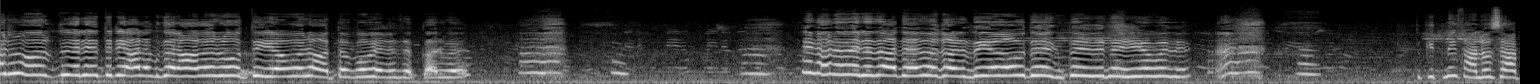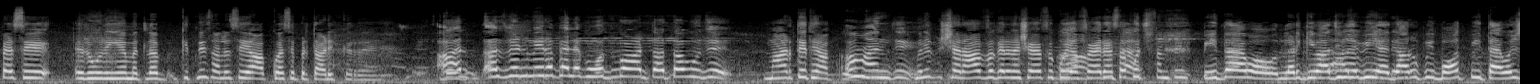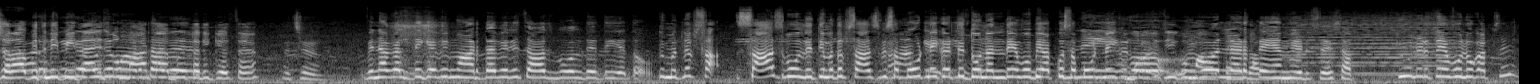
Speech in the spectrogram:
रोज मेरी इतनी हालत खराब है रोती है वो रातों को मेरे चक्कर में। इन्होंने मेरे साथ ऐसा कर दिया अब देखते भी नहीं है मुझे। तो कितने सालों से आप ऐसे रो रही हैं? मतलब कितने सालों से आपको ऐसे प्रताड़ित कर रहे हैं? हस्बैंड मेरा पहले बहुत मारता था मुझे। मारते थे आपको? हाँ जी। मतलब शराब वगैरह नशा या फिर कोई अफेयर ऐसा कुछ समथिंग पीता है वो लड़की लड़कीबाजी में भी है दारू पी बहुत पीता है वो शराब इतनी पीता है इसको है मारता है। बुरी तरीके से। अच्छा। बिना गलती के भी मारता है मेरी सास बोल देती है तो। तो मतलब सा, सास बोल देती है मतलब सास भी सपोर्ट नहीं करती दो नंदे हैं वो भी आपको सपोर्ट नहीं वो, करती। वो लड़ते हैं मेरे से सब। क्यों लड़ते हैं वो लोग आपसे?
